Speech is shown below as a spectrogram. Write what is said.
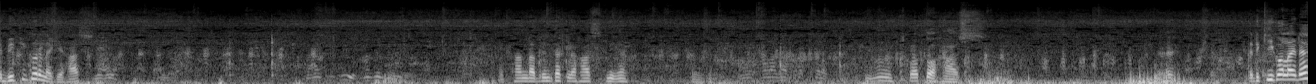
এ বিক্রি করে নাকি হাঁস? ঠান্ডা দিন থাকলে হাঁস নিয়ে। কত হাঁস? এটা কি কলা এটা?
